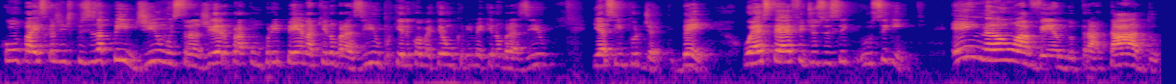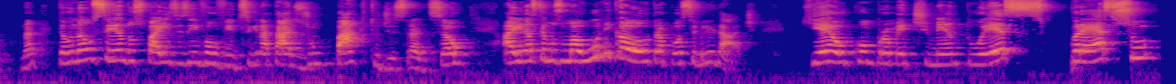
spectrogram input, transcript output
com o país que a gente precisa pedir um estrangeiro para cumprir pena aqui no Brasil, porque ele cometeu um crime aqui no Brasil e assim por diante. Bem, o STF diz o seguinte: em não havendo tratado, né, então não sendo os países envolvidos signatários de um pacto de extradição, aí nós temos uma única outra possibilidade, que é o comprometimento expresso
